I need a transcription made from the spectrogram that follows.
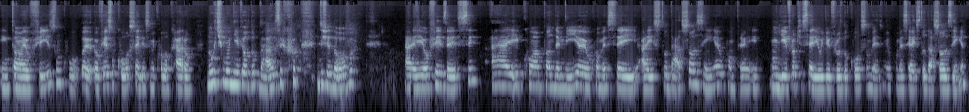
Então eu fiz um eu fiz o curso, eles me colocaram no último nível do básico, de novo. Aí eu fiz esse. Aí com a pandemia eu comecei a estudar sozinha. Eu comprei um livro que seria o livro do curso mesmo. Eu comecei a estudar sozinha.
